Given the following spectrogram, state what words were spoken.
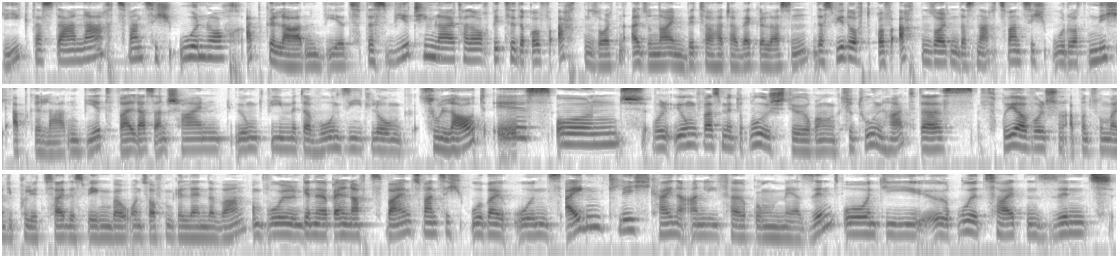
liegt, dass da nach 20 Uhr noch abgeladen wird. Dass wir Teamleiter doch bitte darauf achten sollten, also nein, bitte hat er weggelassen, dass wir doch darauf achten sollten, dass nach 20 Uhr dort nicht abgeladen wird, weil das anscheinend irgendwie mit der Wohnsiedlung zu laut ist und wohl irgendwas mit Ruhestörung zu tun hat, dass früher wohl schon ab und zu mal die Polizei deswegen bei uns auf dem Gelände war, obwohl generell nach 22 Uhr bei uns eigentlich keine Anlieferungen mehr sind und die äh, Ruhezeiten sind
